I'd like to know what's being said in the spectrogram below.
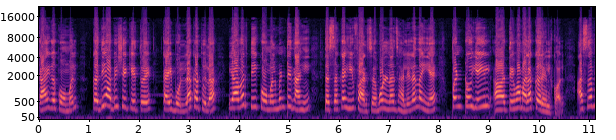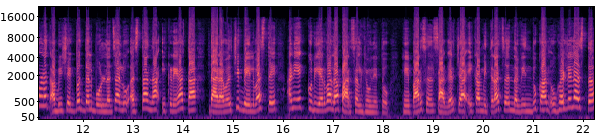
काय ग कोमल? कधी अभिषेक येतोय? काही बोलला का तुला? यावरती कोमल म्हणते नाही तसं काही फारसं बोलणं झालेलं नाहीये. पण तो येईल तेव्हा मला करेल कॉल असं म्हणत अभिषेकबद्दल बोलणं चालू असताना इकडे आता दारावरची बेल वाजते आणि एक कुरिअरवाला पार्सल घेऊन येतो. हे पार्सल सागरच्या एका मित्राचं नवीन दुकान उघडलेलं असतं.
